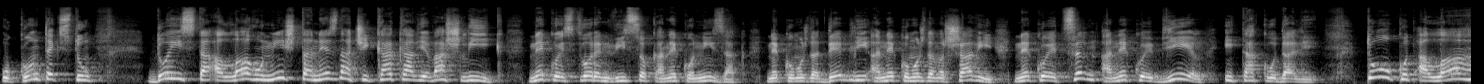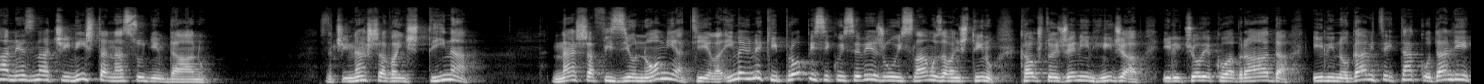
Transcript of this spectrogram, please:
U kontekstu Doista Allahu ništa ne znači kakav je vaš lik. Neko je stvoren visok, a neko nizak. Neko možda deblji, a neko možda mršaviji. Neko je crn, a neko je bijel i tako dalje. To kod Allaha ne znači ništa na sudnjem danu. Znači naša vanjština naša fizionomija tijela, imaju neki propisi koji se vežu u islamu za vanštinu, kao što je ženin hijab ili čovjekova brada ili nogavice i tako dalje,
